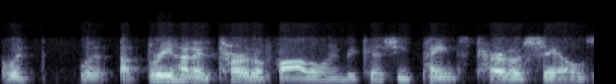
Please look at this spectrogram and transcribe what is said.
with with a 300 turtle following because she paints turtle shells.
